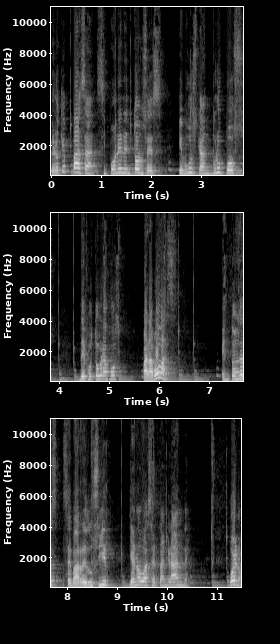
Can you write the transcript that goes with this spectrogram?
Pero ¿qué pasa si ponen entonces que buscan grupos de fotógrafos para bodas? Entonces se va a reducir, ya no va a ser tan grande. Bueno,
